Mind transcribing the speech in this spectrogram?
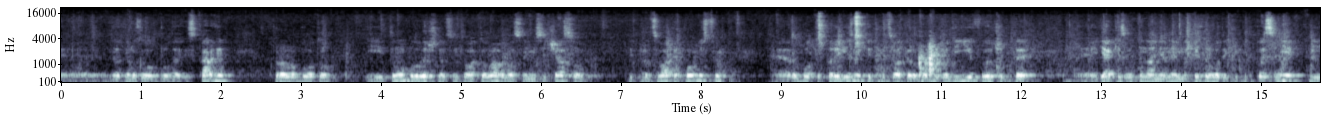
е, неодноразово були і скарги про роботу, і тому було вирішено акцентувати увагу власне місяць часу, відпрацювати повністю е, роботу перевізників, відпрацювати роботу водіїв, вивчити е, якість виконання ними тих угод, які підписані, і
